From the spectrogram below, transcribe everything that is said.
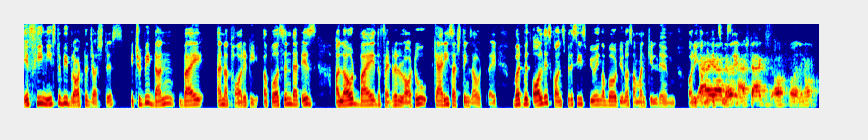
If he needs to be brought to justice, it should be done by an authority, a person that is allowed by the federal law to carry such things out, right? But with all this conspiracy spewing about, you know, someone killed him or he yeah, committed yeah, there were hashtags of uh, you know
